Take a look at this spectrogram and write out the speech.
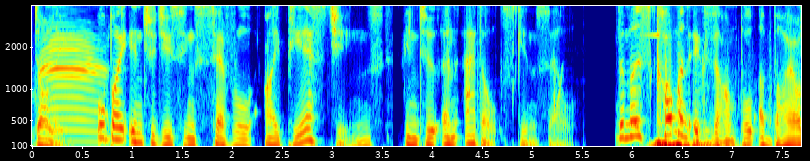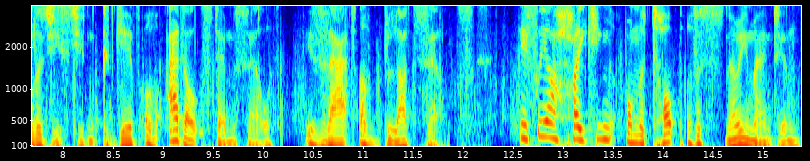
Dolly, or by introducing several IPS genes into an adult skin cell. The most common example a biology student could give of adult stem cell is that of blood cells, if we are hiking on the top of a snowy mountain,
